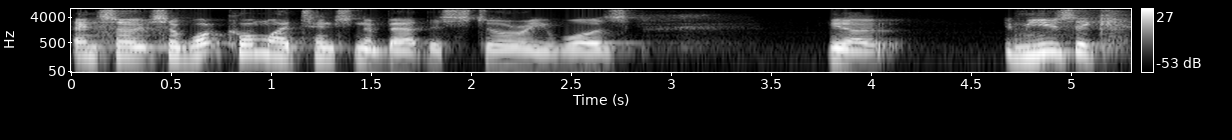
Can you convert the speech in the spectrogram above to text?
And so, so what caught my attention about this story was, you know, music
